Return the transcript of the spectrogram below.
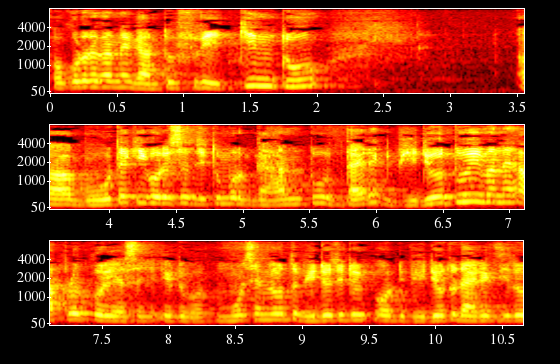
সকলোৰে কাৰণে গানটো ফ্ৰী কিন্তু বহুতে কি কৰিছে যিটো মোৰ গানটো ডাইৰেক্ট ভিডিঅ'টোৱেই মানে আপলোড কৰি আছে ইউটিউবত। মোৰ চেনেলতো ভিডিঅ' যিটো ভিডিঅ'টো ডাইৰেক্ট যিটো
